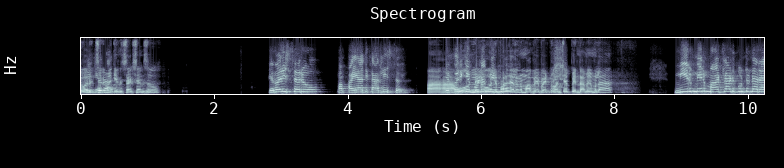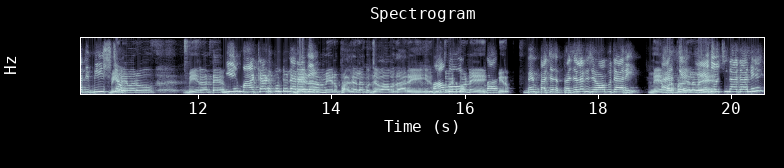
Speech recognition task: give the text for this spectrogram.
ఎవరు ఇచ్చారు మీకు. ఇన్స్ట్రక్షన్స్ ఎవరు ఇస్తారు మా పై అధికారులు ఇస్తారు. ప్రజలను మభ్యపెట్టు అని చెప్పిందా మిమ్మల్ని? మీరు మీరు మాట్లాడుకుంటున్నారు అది మీ ఇష్టం. మీరెవరు? మీరంటే మీరు మాట్లాడుకుంటున్నారు అది. మేడం మీరు ప్రజలకు జవాబుదారి. ఇది గుర్తుపెట్టుకోండి మీరు మేము ప్రజ ప్రజలకు జవాబుదారి. మేము కూడా అయితే ప్రజలమే. ఏది వచ్చినా గానీ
